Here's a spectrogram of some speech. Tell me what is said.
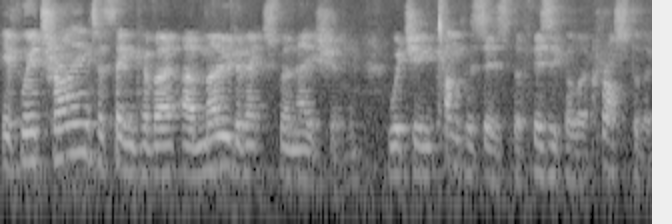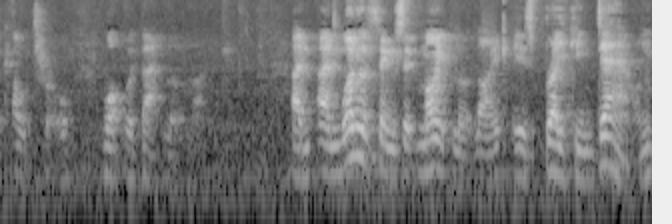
if we're trying to think of a, a mode of explanation which encompasses the physical across to the cultural, what would that look like? And, and one of the things it might look like is breaking down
